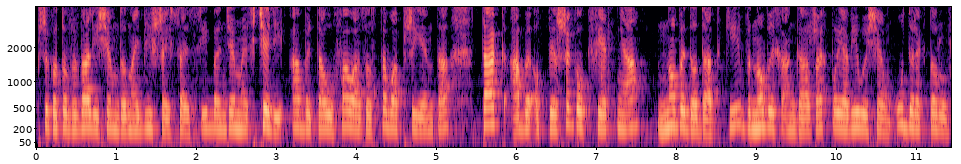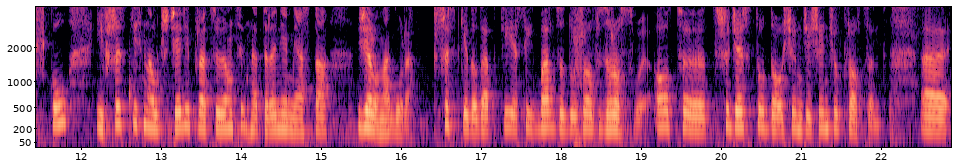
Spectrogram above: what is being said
przygotowywali się do najbliższej sesji. Będziemy chcieli, aby ta uchwała została przyjęta, tak aby od 1 kwietnia nowe dodatki w nowych angażach pojawiły się u dyrektorów szkół i wszystkich nauczycieli pracujących na terenie miasta Zielona Góra. Wszystkie dodatki, jest ich bardzo dużo, wzrosły od e, 30 do 80%. E,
